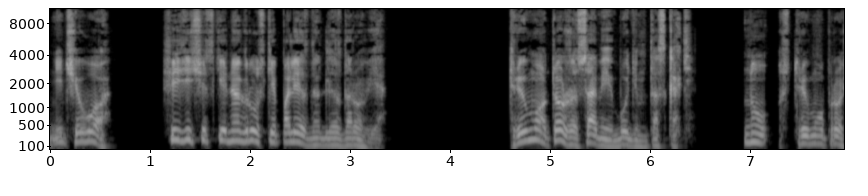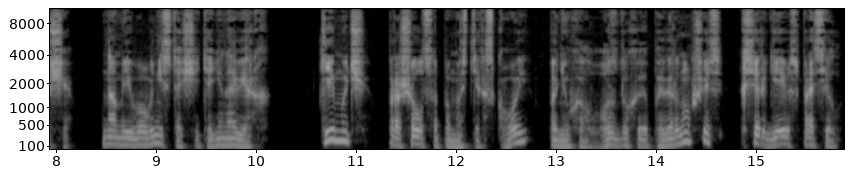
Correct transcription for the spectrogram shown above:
Ничего. Физические нагрузки полезны для здоровья. Трюмо тоже сами будем таскать. Ну, с трюмо проще. Нам его вниз тащить, а не наверх. Кимыч прошелся по мастерской, понюхал воздух и, повернувшись к Сергею, спросил:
